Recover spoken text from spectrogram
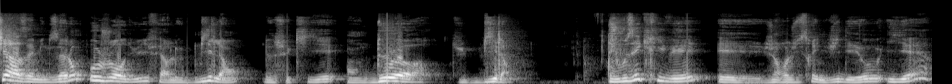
Chers amis, nous allons aujourd'hui faire le bilan de ce qui est en dehors du bilan. Je vous écrivais, et j'ai enregistré une vidéo hier,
